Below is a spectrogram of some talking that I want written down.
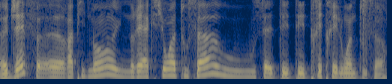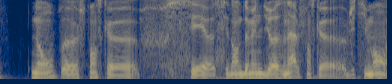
Euh, Jeff, euh, rapidement, une réaction à tout ça ou ça a été très très loin de tout ça? Non, je pense que c'est c'est dans le domaine du raisonnable. Je pense que objectivement,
